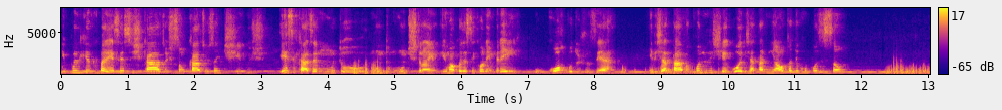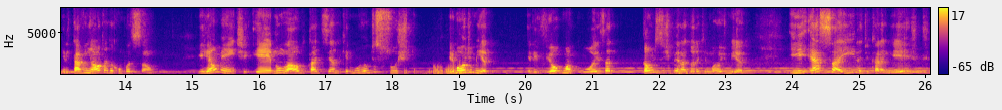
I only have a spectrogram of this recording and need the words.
e por que pareça, esses casos são casos antigos. Esse caso é muito, muito, muito estranho. E uma coisa assim que eu lembrei, o corpo do José, ele já estava, quando ele chegou, ele já estava em alta decomposição. Ele estava em alta decomposição. E realmente, é, no laudo está dizendo que ele morreu de susto. Ele morreu de medo. Ele viu alguma coisa tão desesperadora que ele morreu de medo. E essa ilha de caranguejos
